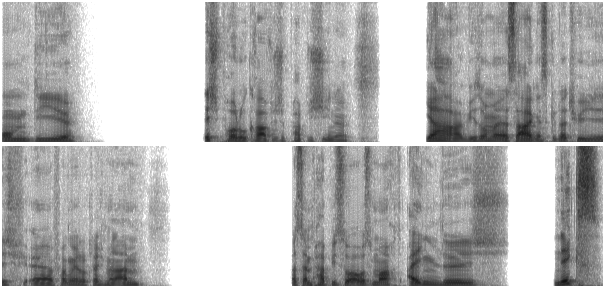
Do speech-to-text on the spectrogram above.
um die nicht pornografische Pappy-Schiene. Ja, wie soll man das sagen? Es gibt natürlich, äh, fangen wir doch gleich mal an. Was ein Papi so ausmacht, eigentlich nix.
